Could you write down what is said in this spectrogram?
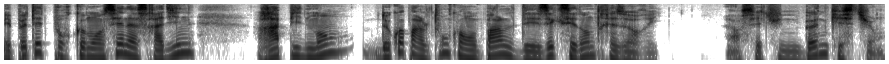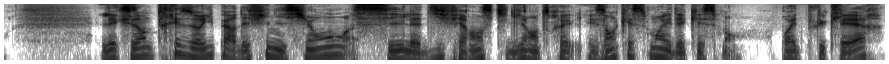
Mais peut-être pour commencer, Nasreddin, rapidement, de quoi parle-t-on quand on parle des excédents de trésorerie? Alors c'est une bonne question. L'excédent de trésorerie, par définition, c'est la différence qu'il y a entre les encaissements et décaissements. Pour être plus clair,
